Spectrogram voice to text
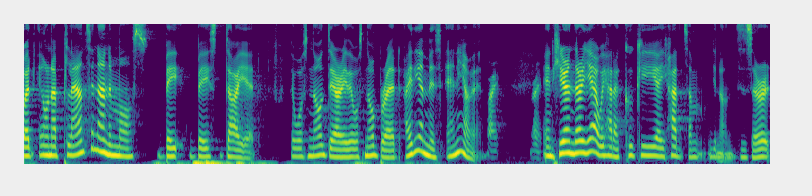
But on a plants and animals ba- based diet, there was no dairy, there was no bread. I didn't miss any of it. Right. Right. And here and there, yeah, we had a cookie. I had some, you know, dessert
